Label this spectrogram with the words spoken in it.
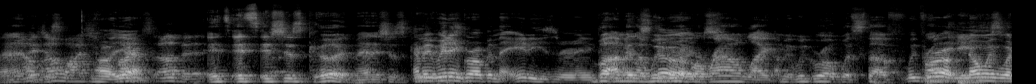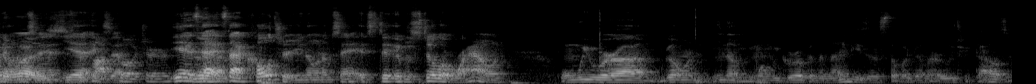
I, man. mean, I, just, I watched Oh, yeah. parts of it. it's it's it's just good, man. It's just. I mean, we didn't grow up in the '80s or anything. But I mean, like we grew up around, like I mean, we grew up with stuff. We from grew up the knowing what you it know I'm was. saying? It's yeah, the pop exactly. culture. Yeah, it's Yeah. that it's that culture. You know what I'm saying? It's still it was still around when we were um, going. You know, when we grew up in the '90s and stuff like that in the early 2000s, like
